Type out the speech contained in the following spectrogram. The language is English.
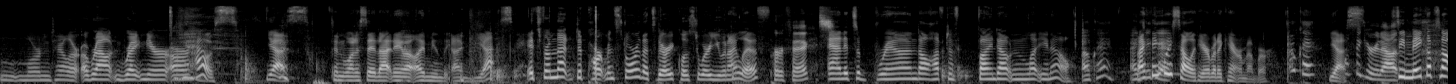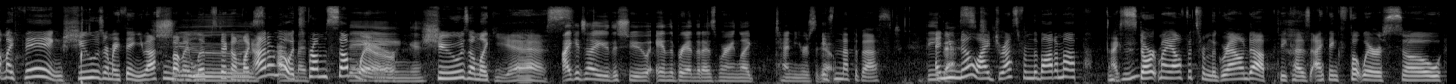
And Taylor, around right near our house. Yes. Didn't want to say that name. I mean, I'm, yes. It's from that department store that's very close to where you and I live. Perfect. And it's a brand I'll have to find out and let you know. okay. I, I, think it. we sell it here, but I can't remember. Okay. Yes. We'll figure it out. See, makeup's not my thing. Shoes are my thing. You asked me about my lipstick. I'm like, I don't know. It's from somewhere. thing. Shoes. I'm like, yes. I can tell you the shoe and the brand that I was wearing like 10 years ago. Isn't that the best? The and you know. Mm-hmm. I dress from the bottom up. I start my outfits from the ground up because I think footwear is so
